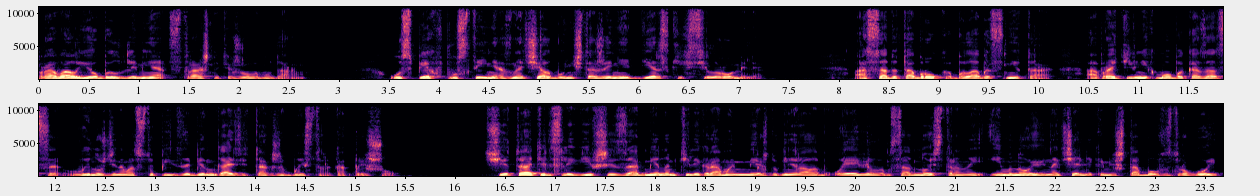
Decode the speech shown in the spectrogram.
Провал ее был для меня страшно тяжелым ударом. Успех в пустыне означал бы уничтожение дерзких сил Ромеля. Осада Табрука была бы снята, а противник мог бы оказаться вынужденным отступить за Бенгази так же быстро, как пришел. Читатель, следивший за обменом телеграммами между генералом Уэйвиллом с одной стороны и мною и начальниками штабов с другой,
